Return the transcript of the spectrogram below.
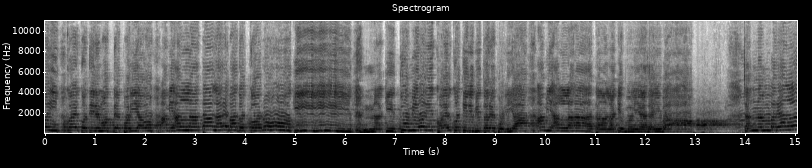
ওই ক্ষয়ক্ষতির মধ্যে পড়িয়াও, আমি আল্লাহ তাআলার ইবাদত করো কি? নাকি তুমি ওই ক্ষয়ক্ষতির ভিতরে পড়িয়া, আমি আল্লাহ তাআলাকে ভুলিয়া যাইবা? চার নম্বরে আল্লাহ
